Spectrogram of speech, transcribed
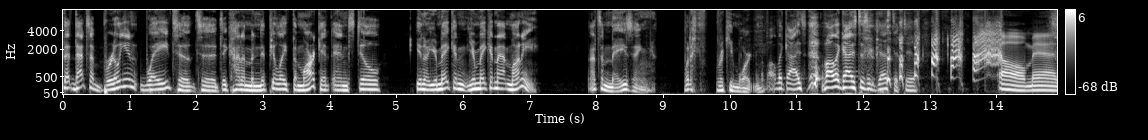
that, that's a brilliant way to to to kind of manipulate the market and still, you know, you're making you're making that money. That's amazing. What if Ricky Morton? Of all the guys, of all the guys to suggest it to. oh man,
